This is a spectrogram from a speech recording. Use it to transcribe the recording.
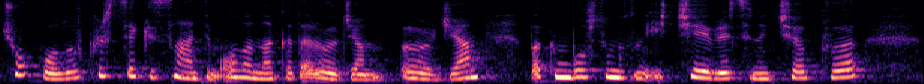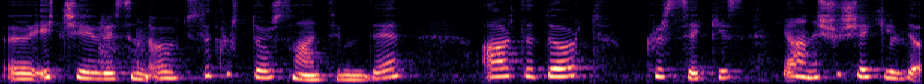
çok olur. 48 santim olana kadar öleceğim, öreceğim. Bakın bursumuzun iç çevresinin çapı, e, iç çevresinin ölçüsü 44 santimde. Artı 4 48 yani şu şekilde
